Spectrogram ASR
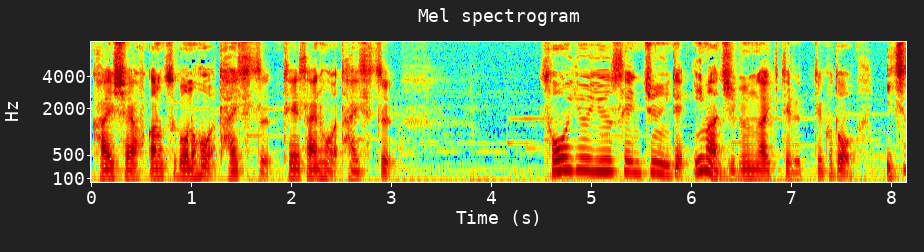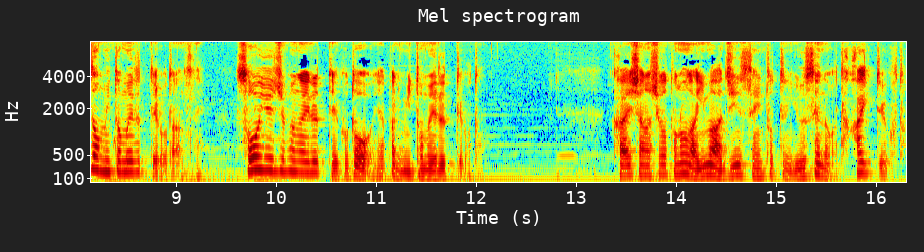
会社や他の都合の方が大切、体裁の方が大切。そういう優先順位で今自分が生きてるっていうことを一度認めるっていうことなんですね。そういう自分がいるっていうことをやっぱり認めるっていうこと。会社の仕事の方が今は人生にとっての優先度が高いっていうこと。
